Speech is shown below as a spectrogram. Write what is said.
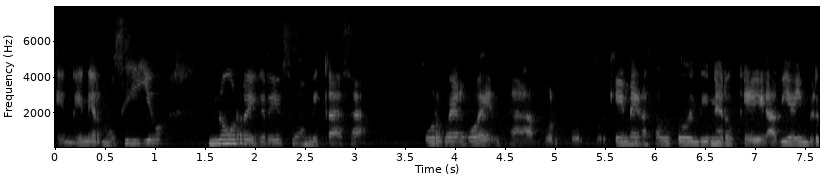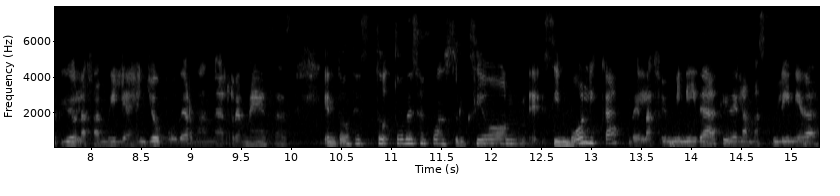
en, en Hermosillo, no regreso a mi casa por vergüenza, por, por, porque me he gastado todo el dinero que había invertido la familia en yo poder mandar remesas. Entonces, toda esa construcción eh, simbólica de la feminidad y de la masculinidad,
